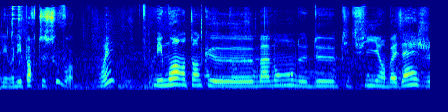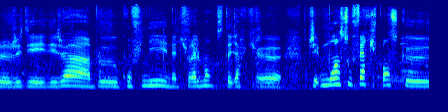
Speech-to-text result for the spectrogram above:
les, les portes s'ouvrent. Ouais. Mais moi, en tant que maman de deux petites filles en bas âge, j'étais déjà un peu confinée naturellement. C'est-à-dire que j'ai moins souffert, je pense, que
